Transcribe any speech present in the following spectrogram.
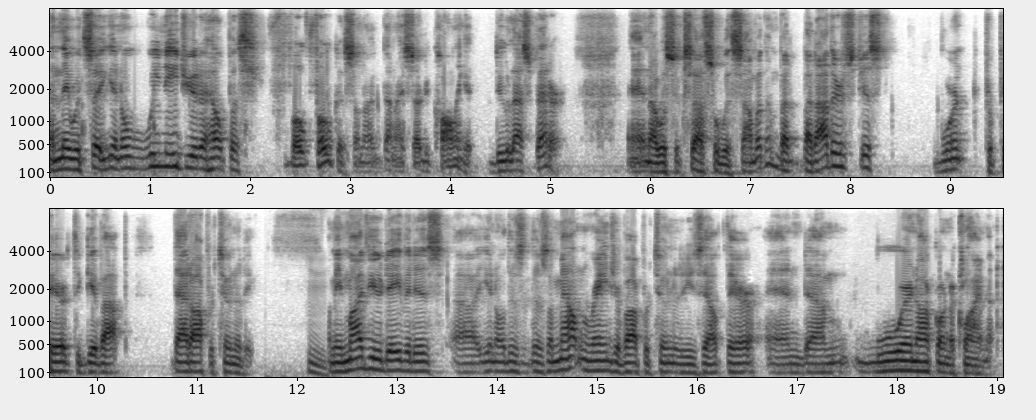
And they would say, you know, we need you to help us fo- focus. And I, then I started calling it "Do Less Better," and I was successful with some of them, but but others just weren't prepared to give up that opportunity. Hmm. I mean, my view, David, is uh, you know there's there's a mountain range of opportunities out there, and um, we're not going to climb it.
